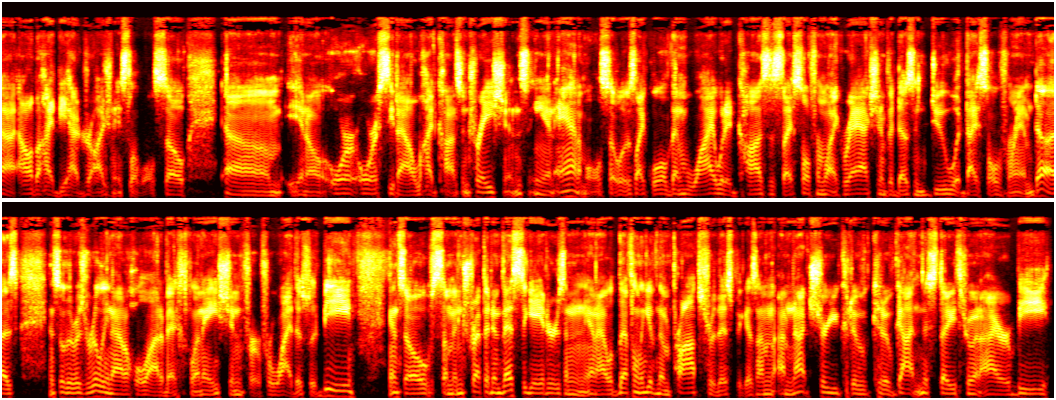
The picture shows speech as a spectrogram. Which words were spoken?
uh, aldehyde dehydrogenase levels. So, um, you know, or, or acetaldehyde concentrations in animals. So it was like, well, then why would it cause this disulfiram-like reaction if it doesn't do what disulfiram does? And so there was really not a whole lot of explanation for, for why this would be. And so some intrepid investigators, and, and I will definitely give them props for this because I'm, I'm not sure you could have could have gotten this study through an IRB,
